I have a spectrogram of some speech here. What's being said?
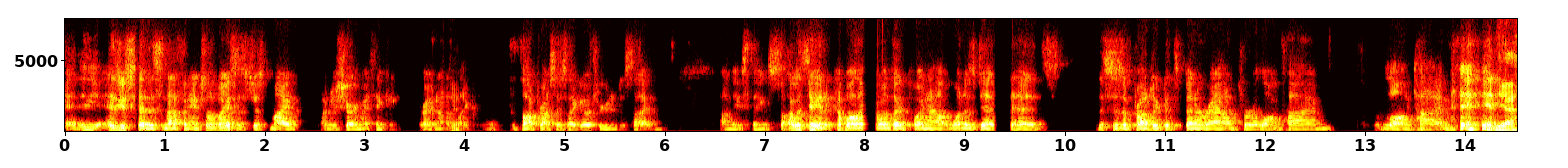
as you said, this is not financial advice. It's just my, I'm just sharing my thinking, right? Not Yeah. like the thought process I go through to decide on these things. So I would say a couple other ones I'd point out. One is Deadheads. This is a project that's been around for a long time, long time in, yeah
